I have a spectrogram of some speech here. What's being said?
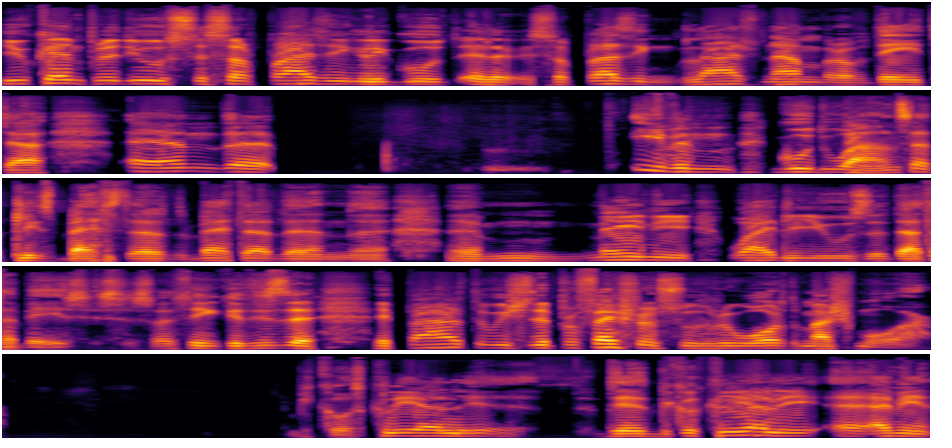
you can produce a surprisingly good, a surprising large number of data, and uh, even good ones, at least better, better than uh, um, many widely used databases. So I think it is a, a part which the profession should reward much more because clearly because clearly, uh, I mean,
